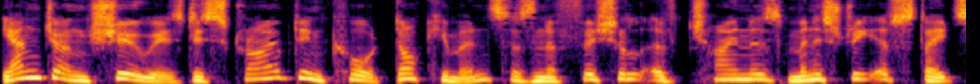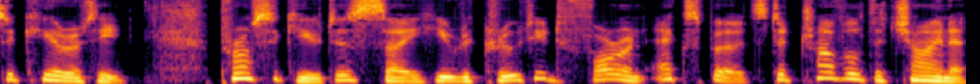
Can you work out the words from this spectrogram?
Yanjun Xu is described in court documents as an official of China's Ministry of State Security. Prosecutors say he recruited foreign experts to travel to China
